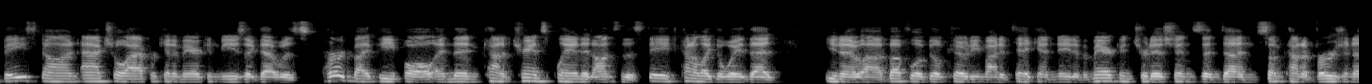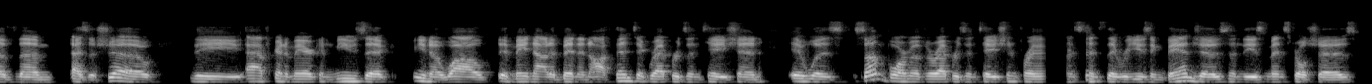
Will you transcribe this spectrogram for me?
based on actual African American music that was heard by people and then kind of transplanted onto the stage, kind of like the way that, you know, uh, Buffalo Bill Cody might have taken Native American traditions and done some kind of version of them as a show. The African American music, you know, while it may not have been an authentic representation, it was some form of a representation. For instance, they were using banjos in these minstrel shows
